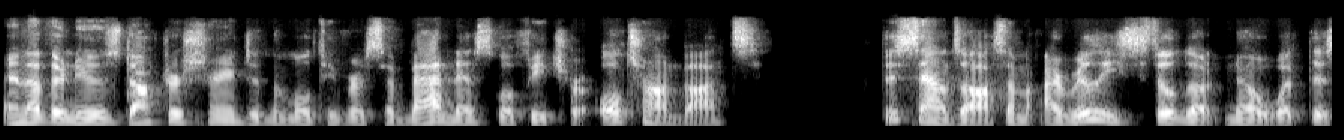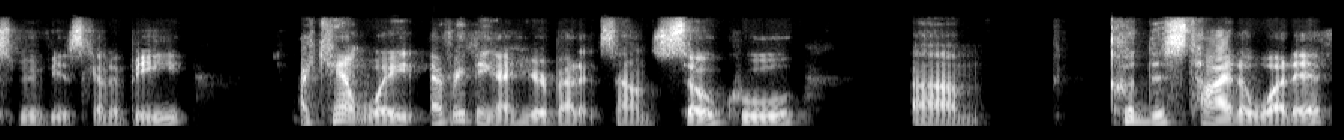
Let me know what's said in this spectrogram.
In other news, Doctor Strange in the Multiverse of Madness will feature Ultron bots. This sounds awesome. I really still don't know what this movie is going to be. I can't wait. Everything I hear about it sounds so cool. Um, could this tie to What If?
